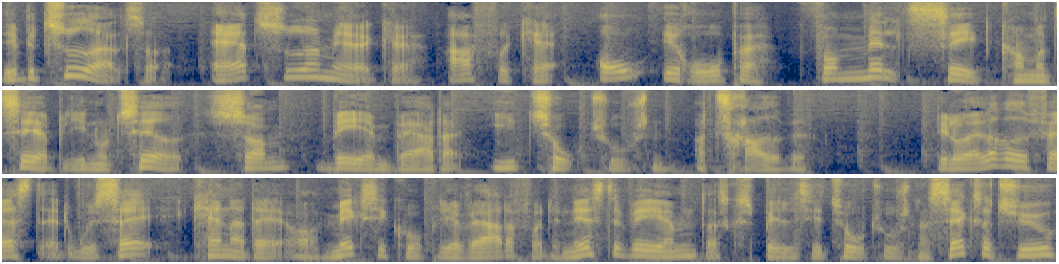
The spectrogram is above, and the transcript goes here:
Det betyder altså, at Sydamerika, Afrika og Europa formelt set kommer til at blive noteret som VM-værter i 2030. Det lå allerede fast, at USA, Kanada og Mexico bliver værter for det næste VM, der skal spilles i 2026,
